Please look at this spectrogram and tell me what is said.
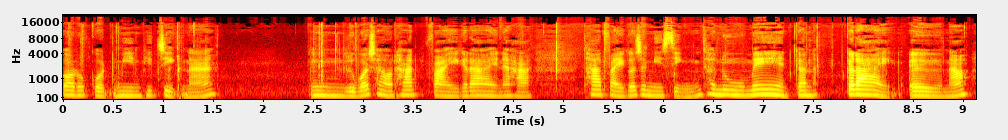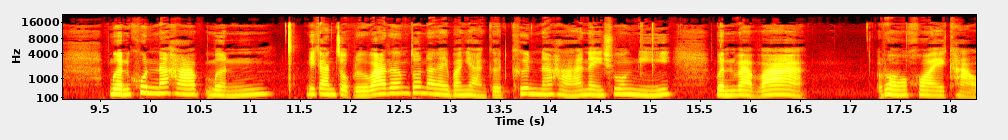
กรกฎมีนพิจิกนะ อืม หรือว่าชาวธาตุไฟก็ได้นะคะ ธาตุไฟก็จะมีสิงห์ธนูเมษก็ก็ได้ เออนะเหมือนคุณนะคะเหมือนมีการจบหรือว่าเริ่มต้นอะไรบางอย่างเกิดขึ้นนะคะ ในช่วงนี้เหมือนแบบว่ารอคอยข่าว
